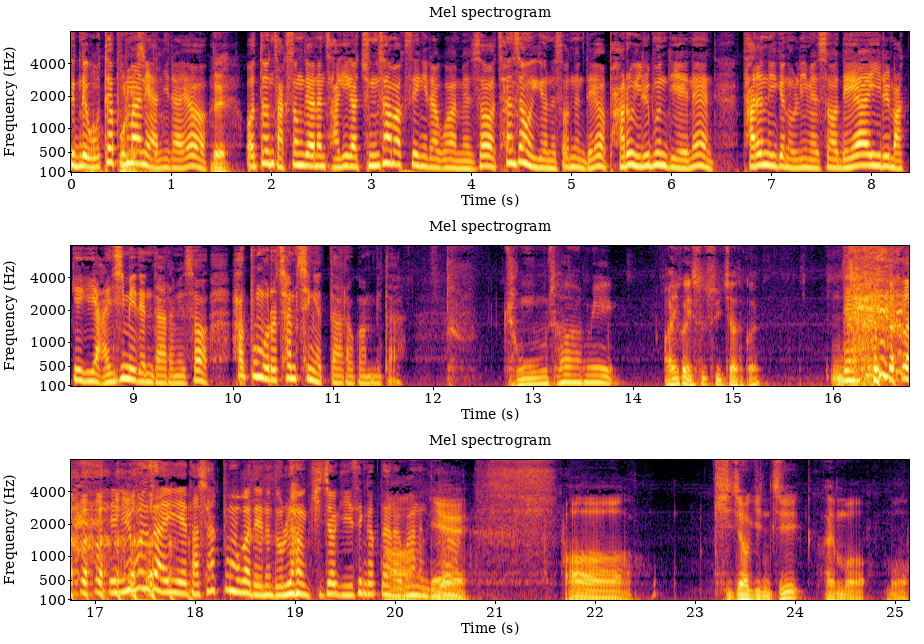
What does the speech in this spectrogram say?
근데 어, 오타뿐만이 모르겠습니다. 아니라요. 네. 어떤 작성자는 자기가 중3 학생이라고 하면서 찬성 의견을 썼는데요. 바로 1분 뒤에는 다른 의견 올리면서 내 아이를 맡기기 안심이 된다라면서 학부모를 참칭했다라고 합니다. 중3이 아이가 있을 수 있지 않을까요? 네. 1분 사이에 다시 학부모가 되는 놀라운 기적이 생겼다라고 아, 하는데요. 예. 어, 기적인지, 아니, 뭐, 뭐,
